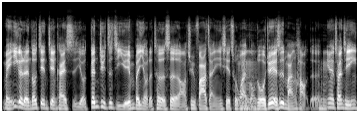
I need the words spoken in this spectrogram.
每一个人都渐渐开始有根据自己原本有的特色啊，去发展一些村外工作，我觉得也是蛮好的。因为川崎英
